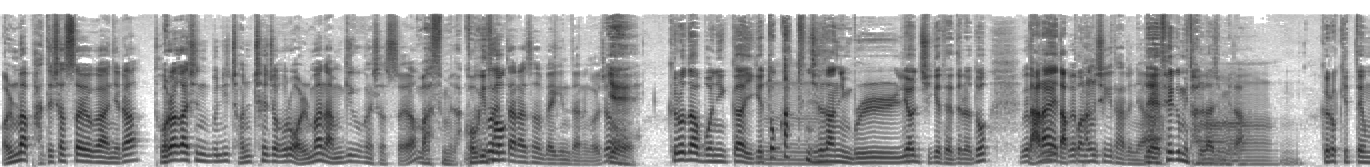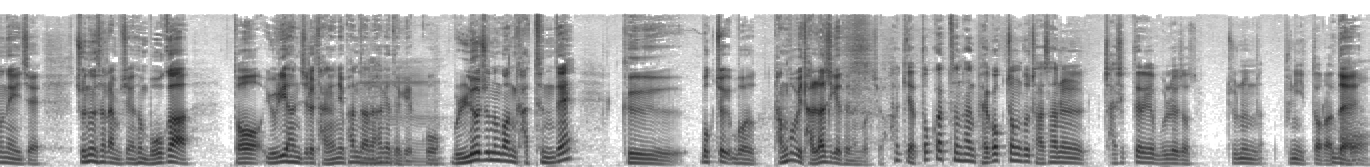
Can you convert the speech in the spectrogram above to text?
얼마 받으셨어요가 아니라 돌아가신 분이 전체적으로 얼마 남기고 가셨어요? 맞습니다. 거기서 따라서 매긴다는 거죠? 예. 그러다 보니까 이게 똑같은 재산이 물려지게 되더라도 왜 나라의 방, 납부는 방식이 다르냐? 네, 세금이 달라집니다. 아, 음, 그렇기 때문에 이제 주는 사람 입장에서 뭐가 더 유리한지를 당연히 판단을 하게 되겠고 물려주는 건 같은데 그 목적이 뭐 방법이 달라지게 되는 거죠. 하기야 똑같은 한 100억 정도 자산을 자식들에게 물려주는 분이 있더라도 네.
